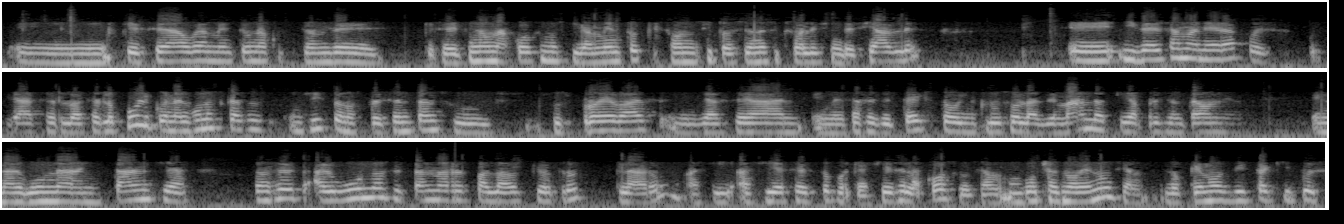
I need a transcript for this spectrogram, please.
Eh, que sea obviamente una cuestión de que se defina un acoso, un hostigamiento, que son situaciones sexuales indeseables. y de esa manera, pues, ya hacerlo, hacerlo público. En algunos casos, insisto, nos presentan sus, sus pruebas, ya sean en mensajes de texto, incluso las demandas que ya presentaron en, alguna instancia. Entonces, algunos están más respaldados que otros, claro, así así es esto, porque así es el acoso, o sea, muchas no denuncian. Lo que hemos visto aquí, pues,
